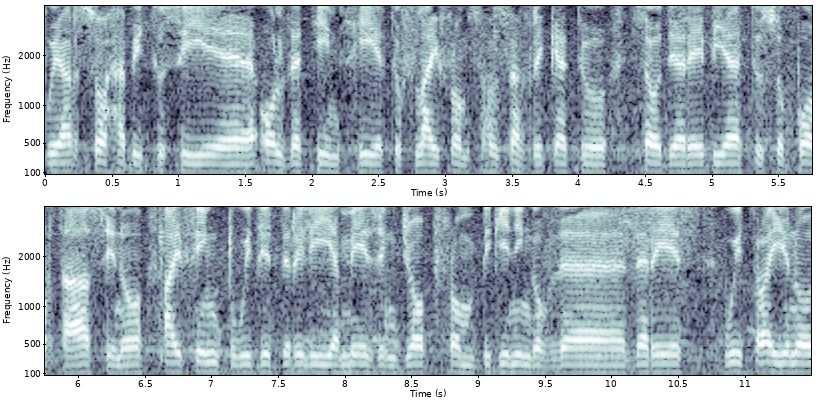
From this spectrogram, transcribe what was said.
We are so happy to see uh, all the teams here to fly from South Africa to Saudi Arabia to support us. You know, I think we did really amazing job from beginning of the the race. We try, you know,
